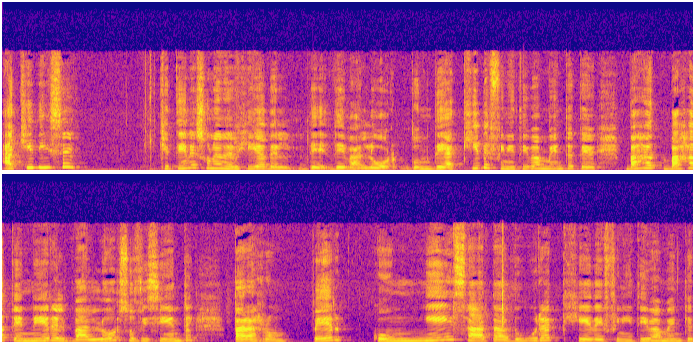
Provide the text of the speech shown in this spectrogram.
Aquí dice que tienes una energía de, valor, donde aquí definitivamente te vas a, vas a tener el valor suficiente para romper con esa atadura que definitivamente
